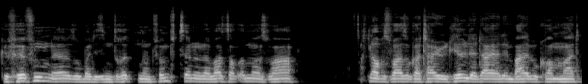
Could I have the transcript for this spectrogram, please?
gepfiffen, ne? so bei diesem dritten und 15 oder was auch immer es war. Ich glaube, es war sogar Tyreek Hill, der da ja den Ball bekommen hat.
